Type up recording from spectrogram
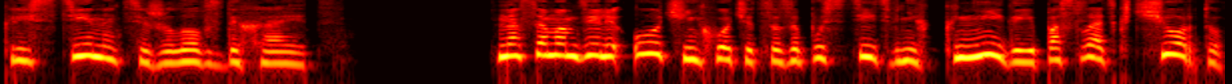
Кристина тяжело вздыхает. На самом деле очень хочется запустить в них книгой и послать к черту,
